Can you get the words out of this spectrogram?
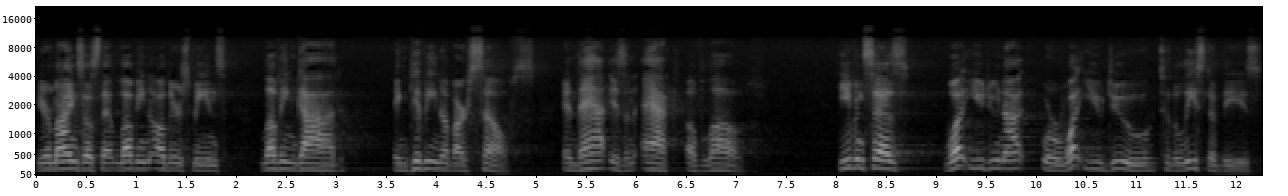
He reminds us that loving others means loving God and giving of ourselves. And that is an act of love. He even says, What you do not, or what you do to the least of these,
